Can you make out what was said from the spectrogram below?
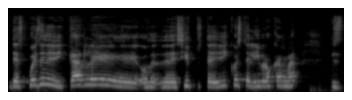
después de dedicarle o de, de decir, pues te dedico este libro, carnal, pues,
